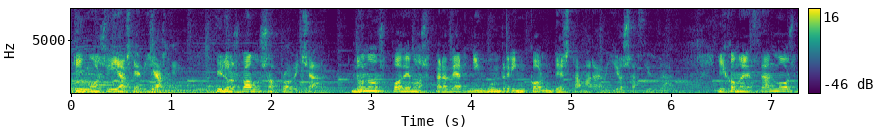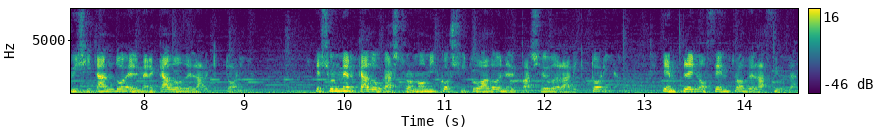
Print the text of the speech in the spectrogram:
Últimos días de viaje y los vamos a aprovechar. No nos podemos perder ningún rincón de esta maravillosa ciudad. Y comenzamos visitando el Mercado de la Victoria. Es un mercado gastronómico situado en el Paseo de la Victoria, en pleno centro de la ciudad.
